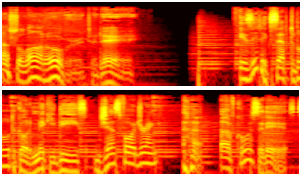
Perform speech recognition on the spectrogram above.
Hustle on over today. Is it acceptable to go to Mickey D's just for a drink? of course it is.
